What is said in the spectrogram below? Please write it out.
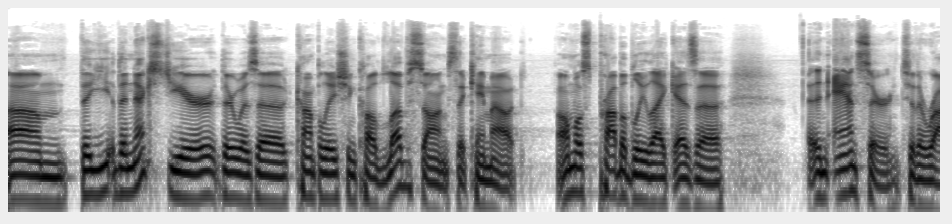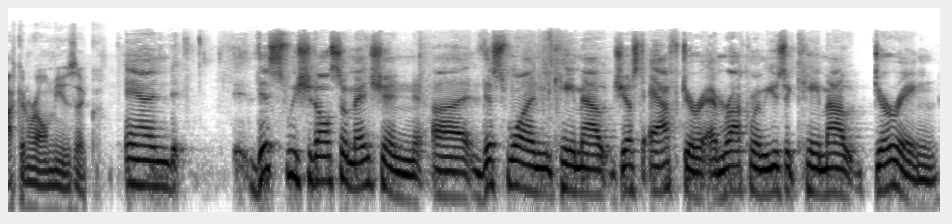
Um, the the next year there was a compilation called Love Songs that came out, almost probably like as a an answer to the rock and roll music. And this we should also mention. Uh, this one came out just after, and Rock and Roll Music came out during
